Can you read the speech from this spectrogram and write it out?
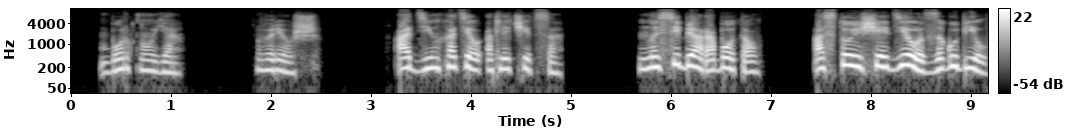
— буркнул я. «Врешь. Один хотел отличиться. На себя работал, а стоящее дело загубил.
